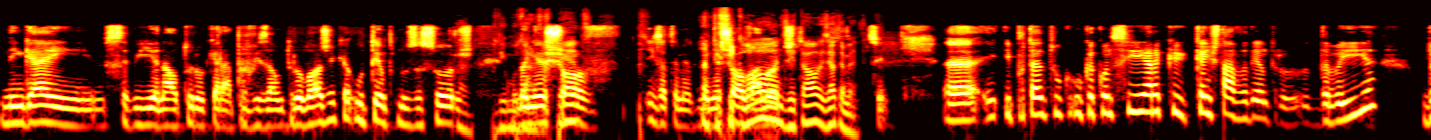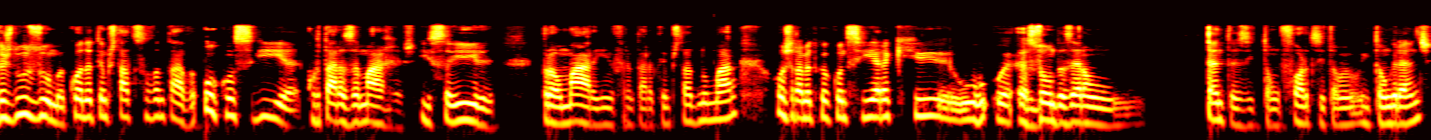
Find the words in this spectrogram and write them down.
ninguém sabia na altura o que era a previsão meteorológica, o tempo nos Açores, ah, manhã chove, Exatamente. Anticiclones e tal, exatamente. Sim. Uh, e, e, portanto, o, o, que acontecia era que quem estava dentro da Baía, das duas uma, quando a tempestade se levantava, ou conseguia cortar as amarras e sair para o mar e enfrentar a tempestade no mar, ou geralmente o que acontecia era que o, as ondas eram tantas e tão fortes e tão, e tão grandes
